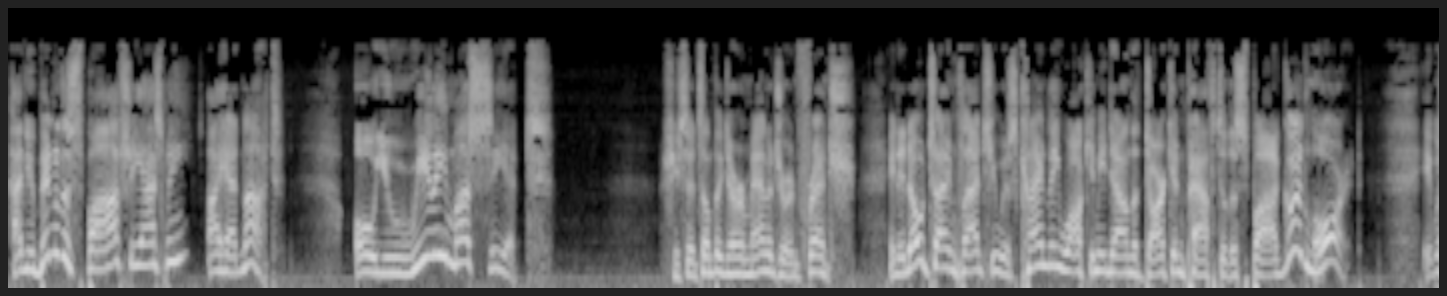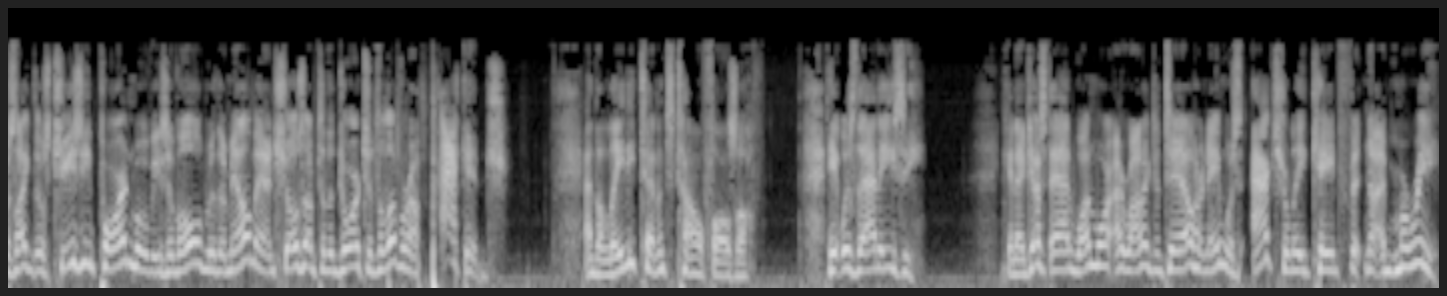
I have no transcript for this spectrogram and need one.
Have you been to the spa, she asked me. I had not. Oh, you really must see it. She said something to her manager in French. And in no time flat, she was kindly walking me down the darkened path to the spa. Good Lord! It was like those cheesy porn movies of old where the mailman shows up to the door to deliver a package. And the lady tenant's towel falls off. It was that easy. Can I just add one more ironic detail? Her name was actually Kate Fit no, Marie.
